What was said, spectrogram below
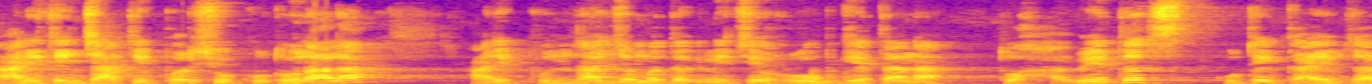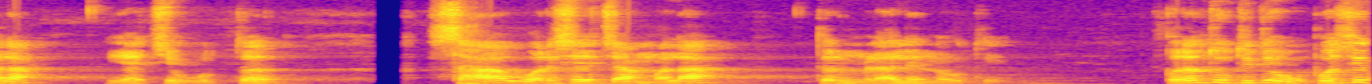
आणि त्यांच्या हाती परशु कुठून आला? आणि पुन्हा जमदग्नीचे रूप घेताना तो हवेतच कुठे गायब झाला? याचे उत्तर सहा वर्षाच्या मला तर मिळाले नव्हते. परंतु तिथे उपस्थित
